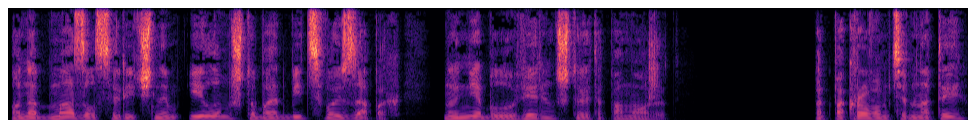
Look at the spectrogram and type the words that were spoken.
Он обмазался речным илом, чтобы отбить свой запах, но не был уверен, что это поможет. Под покровом темноты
